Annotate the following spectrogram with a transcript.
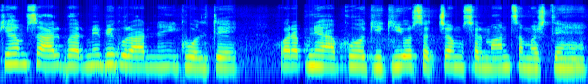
कि हम साल भर में भी कुरान नहीं खोलते और अपने आप को हकीकी और सच्चा मुसलमान समझते हैं।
